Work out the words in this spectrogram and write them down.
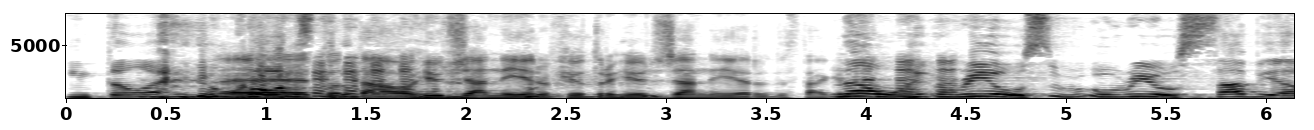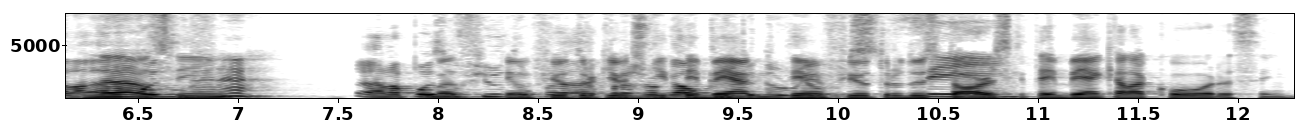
Então eu É, gosto. total, Rio de Janeiro, filtro Rio de Janeiro do Instagram. Não, o Reels, o Reels, sabe? Ela, ela Não, pôs sim. um, ela pôs um filtro, tem um filtro pra, que, pra que jogar tem, o bem clipe a- no tem um Reels. filtro do Sim. Stories que tem bem aquela cor, assim.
